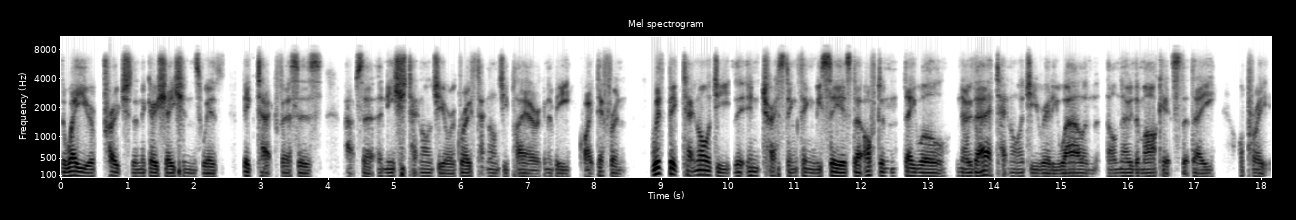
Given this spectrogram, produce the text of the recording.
the way you approach the negotiations with big tech versus perhaps a, a niche technology or a growth technology player are going to be quite different. With big technology, the interesting thing we see is that often they will know their technology really well and they'll know the markets that they operate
